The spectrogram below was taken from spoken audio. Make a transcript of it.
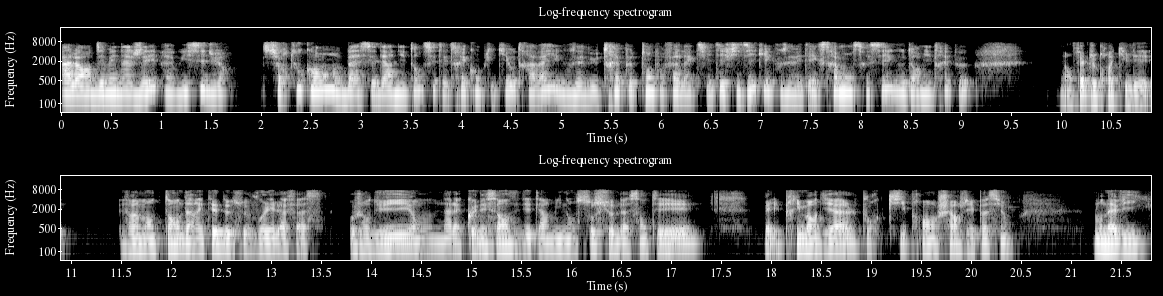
Alors, déménager, bah oui, c'est dur. Surtout quand bah, ces derniers temps, c'était très compliqué au travail et que vous avez eu très peu de temps pour faire de l'activité physique et que vous avez été extrêmement stressé et que vous dormiez très peu. En fait, je crois qu'il est vraiment temps d'arrêter de se voiler la face. Aujourd'hui, on a la connaissance des déterminants sociaux de la santé. Elle est primordiale pour qui prend en charge les patients. Mon avis,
